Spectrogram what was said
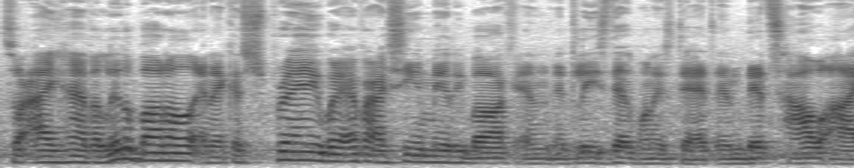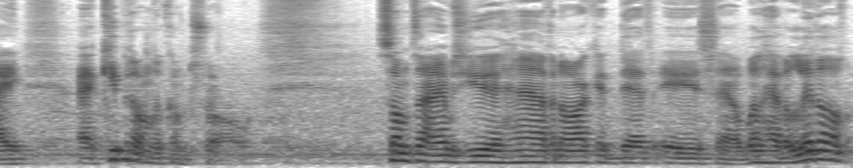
So I have a little bottle and I can spray wherever I see a mealybug and at least that one is dead and that's how I uh, keep it under control. Sometimes you have an orchid that is uh, will have a little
